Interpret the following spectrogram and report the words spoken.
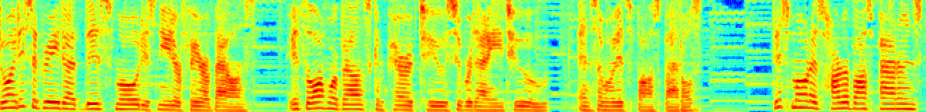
though I disagree that this mode is neither fair or balanced. It's a lot more balanced compared to Super Danny 2 and some of its boss battles. This mode has harder boss patterns,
